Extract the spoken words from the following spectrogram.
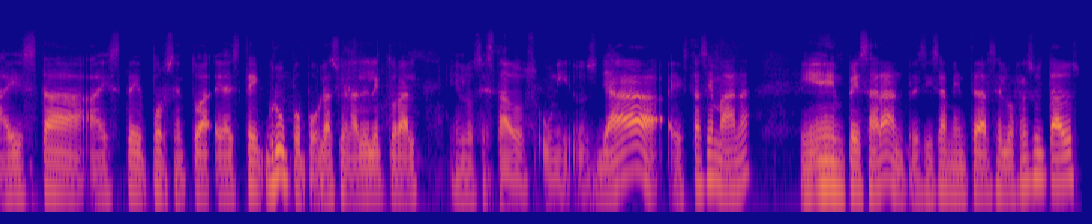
a, esta, a, este porcentual, a este grupo poblacional electoral en los Estados Unidos. Ya esta semana eh, empezarán precisamente a darse los resultados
